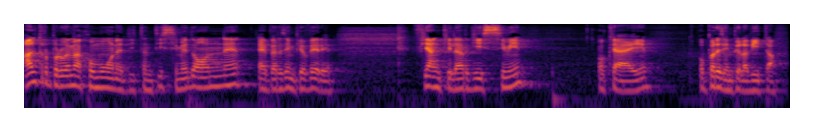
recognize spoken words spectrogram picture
altro problema comune di tantissime donne è per esempio avere fianchi larghissimi, ok? O per esempio la vita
